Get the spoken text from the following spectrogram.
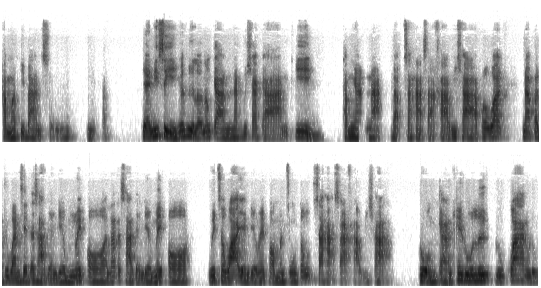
ธรรมาภิบาลสูงนะครับอย่างที่สี่ก็คือเราต้องการนักวิชาการที่อืมทำงานหนักแบบสหสาขาวิชา เพราะว่าณปัจจุบันเศรษฐศาสตร์อย่างเดียวมันไม่พอรัฐศาสตร์อย่างเดียวไม่พอ วิศวะอย่างเดียวไม่พอมันคงต้องสหสาขาวิชา รวมกันให้รู้ลึกรู้กว้างรู้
